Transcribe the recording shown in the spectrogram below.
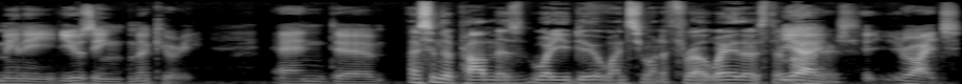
mainly using mercury. And uh, I assume the problem is what do you do once you want to throw away those thermometers? Yeah, right.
